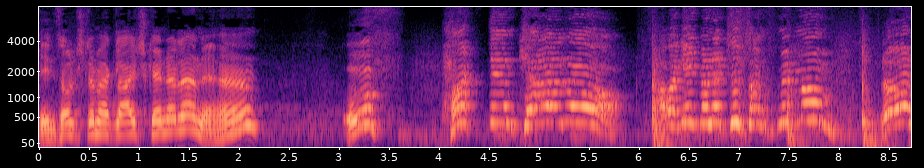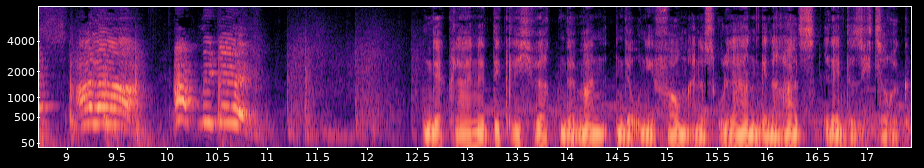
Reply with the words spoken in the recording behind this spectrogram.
Den sollst du mal gleich kennenlernen, hä? Uff! Hack den Kerl da! Aber geht mir nicht zu sanft mit ihm um! Los, Allah! Ab mit dem! Der kleine, dicklich wirkende Mann in der Uniform eines Ulan-Generals lehnte sich zurück.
